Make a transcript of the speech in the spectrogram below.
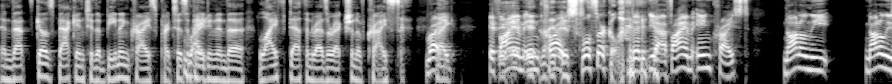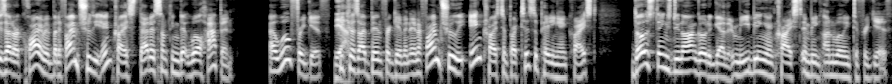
And that goes back into the being in Christ, participating in the life, death, and resurrection of Christ. Right. like if I am it- in it- it's Christ, full circle. then yeah, if I am in Christ, not only not only is that a requirement, but if I am truly in Christ, that is something that will happen. I will forgive Yeah. because I've been forgiven. And if I'm truly in Christ and participating in Christ, those things do not go together. Me being in Christ and being unwilling to forgive.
